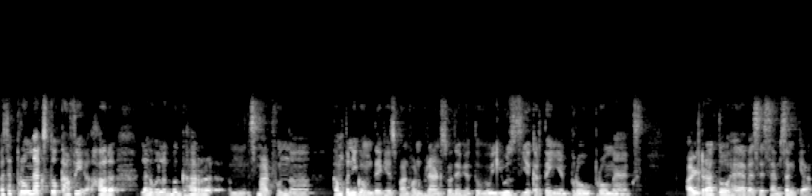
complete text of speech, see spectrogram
वैसे प्रो मैक्स तो काफ़ी हर, लगभग लगभग हर स्मार्टफ़ोन कंपनी को हम देखें स्मार्टफ़ोन ब्रांड्स को देखें तो वो यूज़ ये करते ही हैं प्रो प्रो मैक्स अल्ट्रा तो है, वैसे सैमसंग क्या?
